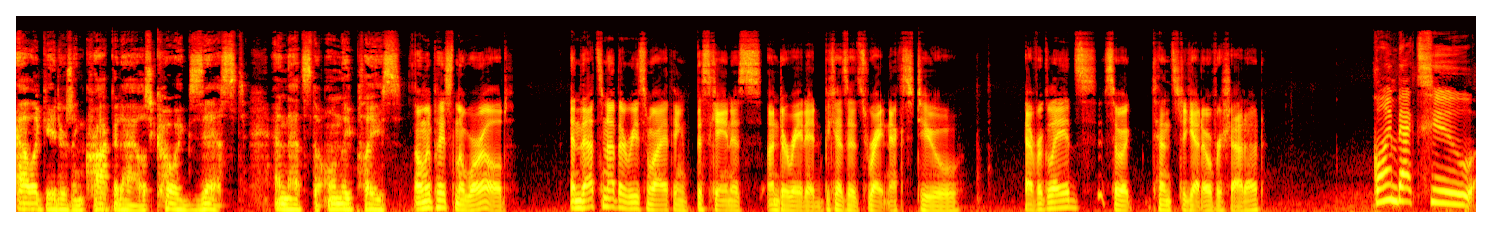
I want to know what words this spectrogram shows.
alligators and crocodiles coexist. And that's the only place. Only place in the world. And that's another reason why I think Biscayne is underrated because it's right next to Everglades, so it tends to get overshadowed. Going back to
